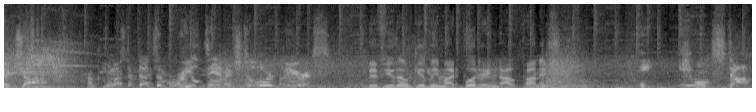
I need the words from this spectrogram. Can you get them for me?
Good job. Had to do You must have done some real damage to Lord Beerus. If you don't give me my pudding, I'll punish you. He he won't stop,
